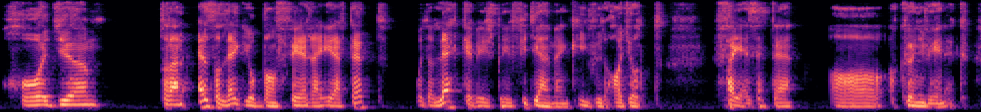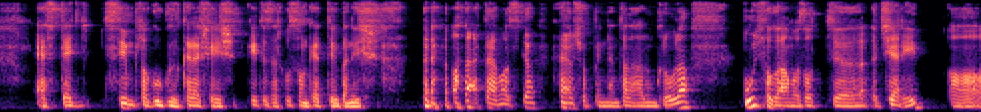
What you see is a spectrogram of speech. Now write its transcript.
hogy talán ez a legjobban félreértett, vagy a legkevésbé figyelmen kívül hagyott fejezete a, a könyvének. Ezt egy szimpla Google keresés 2022-ben is alátámasztja, nem sok mindent találunk róla. Úgy fogalmazott Jerry a,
